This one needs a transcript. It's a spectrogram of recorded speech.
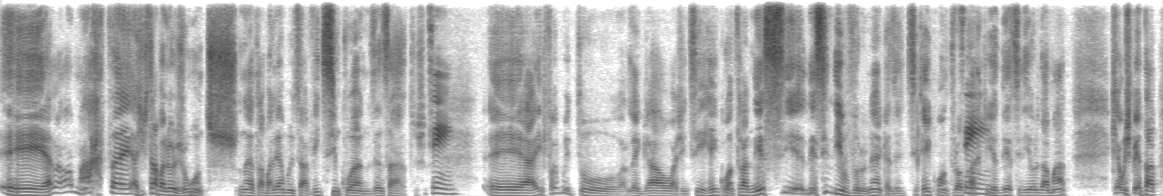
É, é, a Marta, a gente trabalhou juntos, né? trabalhamos há 25 anos exatos. sim, É, e foi muito legal a gente se reencontrar nesse, nesse livro, né? Quer dizer, a gente se reencontrou Sim. a partir desse livro da Marta, que é um espetáculo.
